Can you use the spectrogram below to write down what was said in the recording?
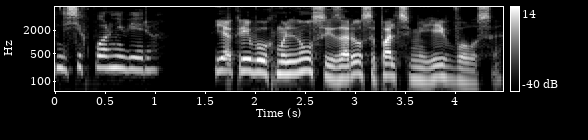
«До сих пор не верю». Я криво ухмыльнулся и зарылся пальцами ей в волосы.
